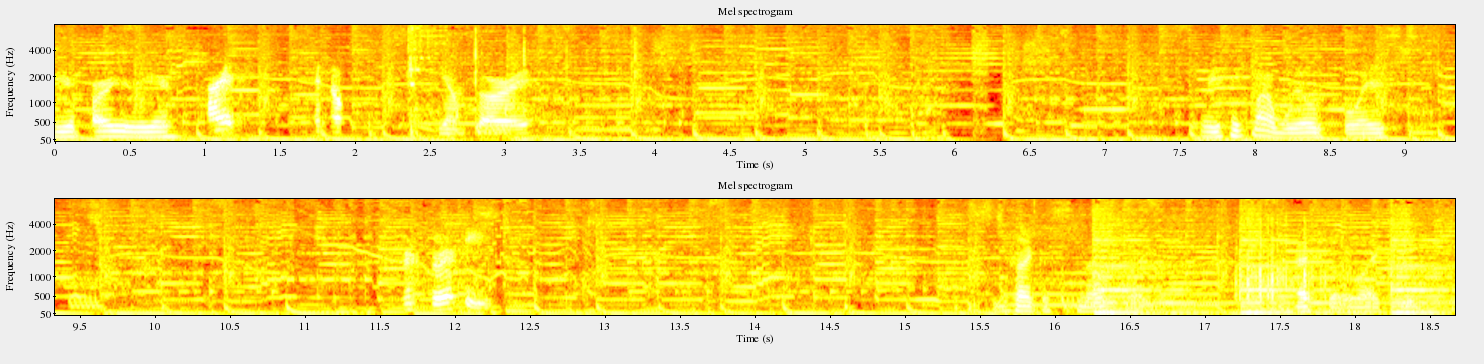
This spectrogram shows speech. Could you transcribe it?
You're party leader. I, I yeah, I'm sorry. What do you think my wheels, boys? They're grippy. It's like a snowflake. Actually, like it.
